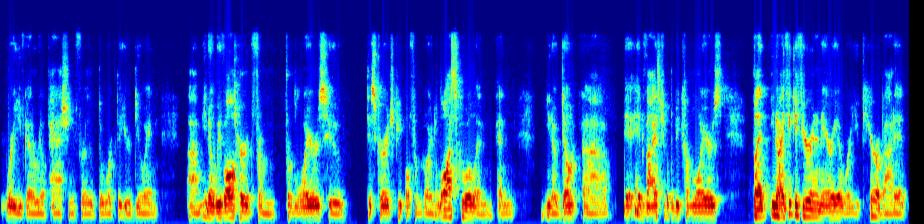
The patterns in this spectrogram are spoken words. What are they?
where you've got a real passion for the work that you're doing. Um, you know, we've all heard from from lawyers who discourage people from going to law school and and you know don't uh, advise people to become lawyers. But you know, I think if you're in an area where you care about it,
